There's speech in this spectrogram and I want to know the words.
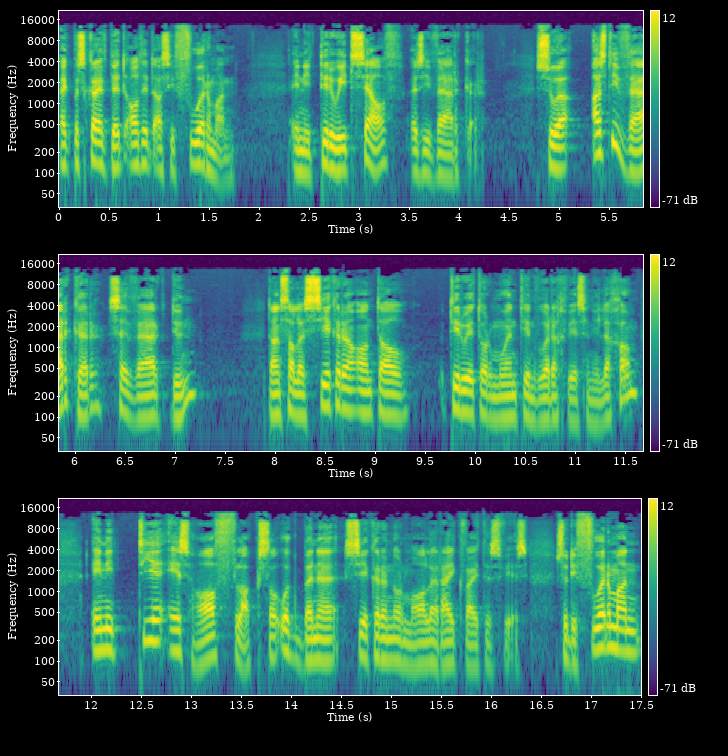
Ek beskryf dit altyd as die voorman en die tiroïed self is die werker. So as die werker sy werk doen, dan sal 'n sekere aantal tiroïedhormoon teenwoordig wees in die liggaam en die TSH vlak sal ook binne sekere normale reikwytes wees. So die voorman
